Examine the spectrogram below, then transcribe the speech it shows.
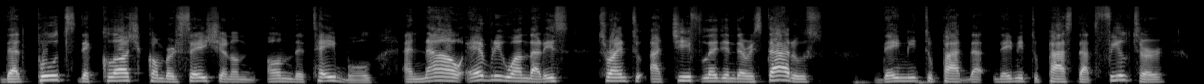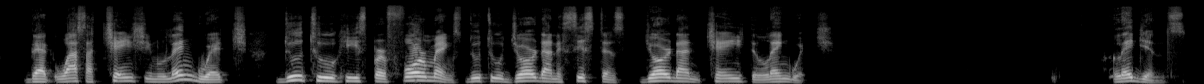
that puts the clutch conversation on, on the table. And now everyone that is trying to achieve legendary status, they need to pass that they need to pass that filter that was a change in language due to his performance, due to Jordan assistance. Jordan changed the language. Legends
